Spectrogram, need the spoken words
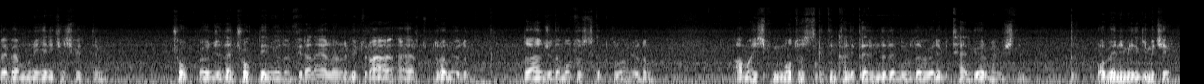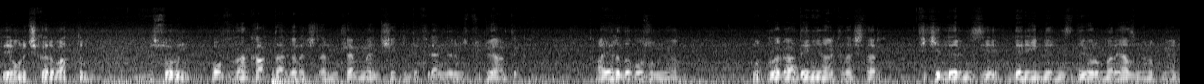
ve ben bunu yeni keşfettim. Çok önceden çok deniyordum fren ayarlarını. Bir tür ayar tutturamıyordum. Daha önce de motosiklet kullanıyordum. Ama hiçbir motosikletin kaliperinde de burada böyle bir tel görmemiştim. O benim ilgimi çekti. Onu çıkarıp attım. Ve sorun ortadan kalktı arkadaşlar. Mükemmel bir şekilde frenlerimiz tutuyor artık. Ayarı da bozulmuyor. Mutlaka deneyin arkadaşlar. Fikirlerinizi, deneyimlerinizi de yorumlara yazmayı unutmayın.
